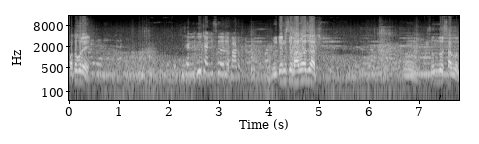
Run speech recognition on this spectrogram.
কত করে? দুইটা বারো। দুইটা বারো হাজার? হুম সুন্দর ছাগল।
